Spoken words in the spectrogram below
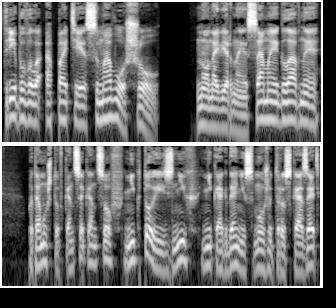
требовала апатия самого шоу. Но, наверное, самое главное, потому что, в конце концов, никто из них никогда не сможет рассказать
